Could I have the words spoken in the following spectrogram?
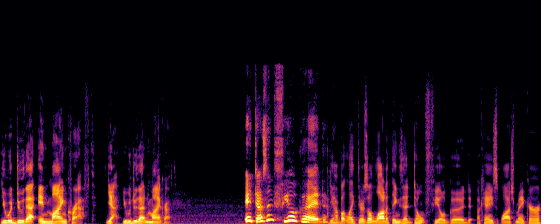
You would do that in Minecraft. Yeah, you would do that in Minecraft. It doesn't feel good. Yeah, but like there's a lot of things that don't feel good, okay, Splotchmaker?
